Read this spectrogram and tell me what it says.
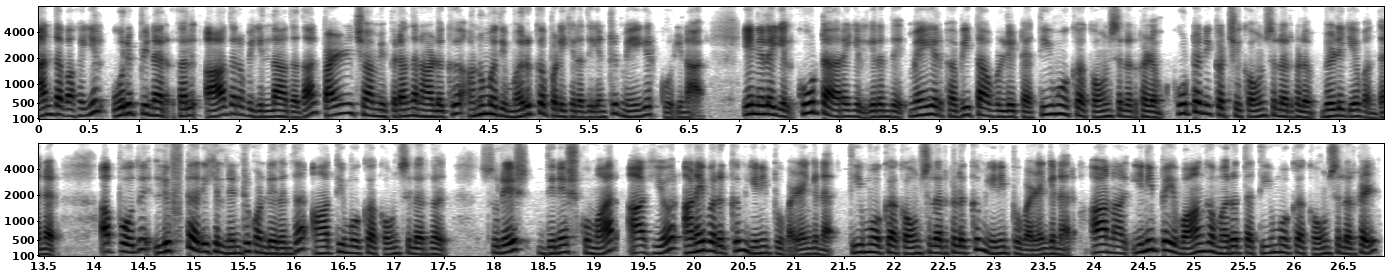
அந்த வகையில் உறுப்பினர்கள் ஆதரவு இல்லாததால் பழனிசாமி பிறந்த நாளுக்கு அனுமதி மறுக்கப்படுகிறது என்று மேயர் கூறினார். இந்நிலையில் கூட்ட அறையில் இருந்து மேயர் கவிதா உள்ளிட்ட திமுக கவுன்சிலர்களும் கூட்டணி கட்சி கவுன்சிலர்களும் வெளியே வந்தனர். அப்போது லிப்ட் அருகில் நின்று கொண்டிருந்த அதிமுக கவுன்சிலர்கள் சுரேஷ் தினேஷ்குமார் ஆகியோர் அனைவருக்கும் இனிப்பு வழங்கினர். திமுக கவுன்சிலர்களுக்கும் இனிப்பு வழங்கினர். ஆனால் இனிப்பை வாங்க மறுத்த திமுக கவுன்சிலர்கள்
